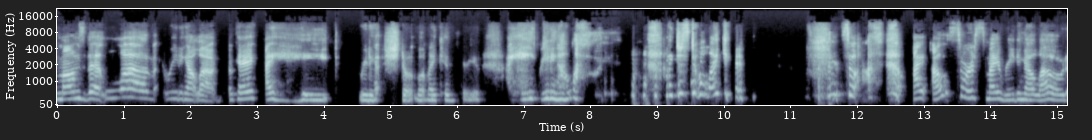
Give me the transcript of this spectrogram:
moms that love reading out loud. Okay. I hate reading. Shh, don't let my kids hear you. I hate reading out loud. I just don't like it. so I, I outsource my reading out loud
